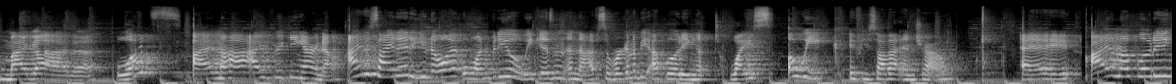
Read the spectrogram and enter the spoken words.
my god. What? I'm, uh, I'm freaking out now. I decided, you know what, one video a week isn't enough, so we're gonna be uploading twice a week, if you saw that intro. Hey. I am uploading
